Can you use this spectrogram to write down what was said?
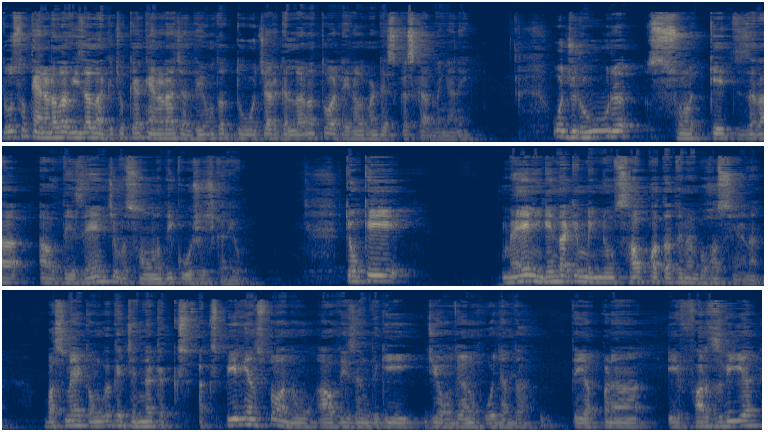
ਦੋਸਤੋ, ਕੈਨੇਡਾ ਦਾ ਵੀਜ਼ਾ ਲੱਗ ਚੁੱਕਿਆ, ਕੈਨੇਡਾ ਚੱਲਦੇ ਹੋ ਤਾਂ ਦੋ ਚਾਰ ਗੱਲਾਂ ਨਾ ਤੁਹਾਡੇ ਨਾਲ ਮੈਂ ਡਿਸਕਸ ਕਰਨੀਆਂ ਨੇ। ਉਹ ਜਰੂਰ ਸੁਣ ਕੇ ਜ਼ਰਾ ਆਪਦੇ ਜ਼ਿਹਨ 'ਚ ਵਸਾਉਣ ਦੀ ਕੋਸ਼ਿਸ਼ ਕਰਿਓ। ਕਿਉਂਕਿ ਮੈਂ ਇਹ ਨਹੀਂ ਕਹਿੰਦਾ ਕਿ ਮੈਨੂੰ ਸਭ ਪਤਾ ਤੇ ਮੈਂ ਬਹੁਤ ਸਿਆਣਾ। ਬਸ ਮੈਂ ਇਹ ਕਹੂੰਗਾ ਕਿ ਜਿੰਨਾ ਕੁ ਐਕਸਪੀਰੀਅੰਸ ਤੁਹਾਨੂੰ ਆਪਦੀ ਜ਼ਿੰਦਗੀ ਜਿਉਂਦਿਆਂ ਨੂੰ ਹੋ ਜਾਂਦਾ ਤੇ ਆਪਣਾ ਇਹ ਫਰਜ਼ ਵੀ ਆ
